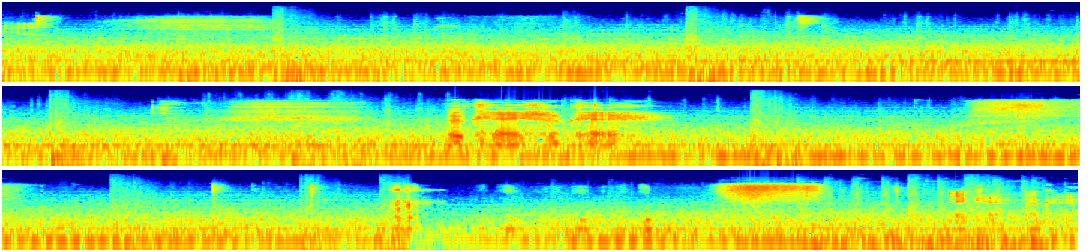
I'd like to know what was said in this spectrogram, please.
yeah. Okay, okay. Okay, okay.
